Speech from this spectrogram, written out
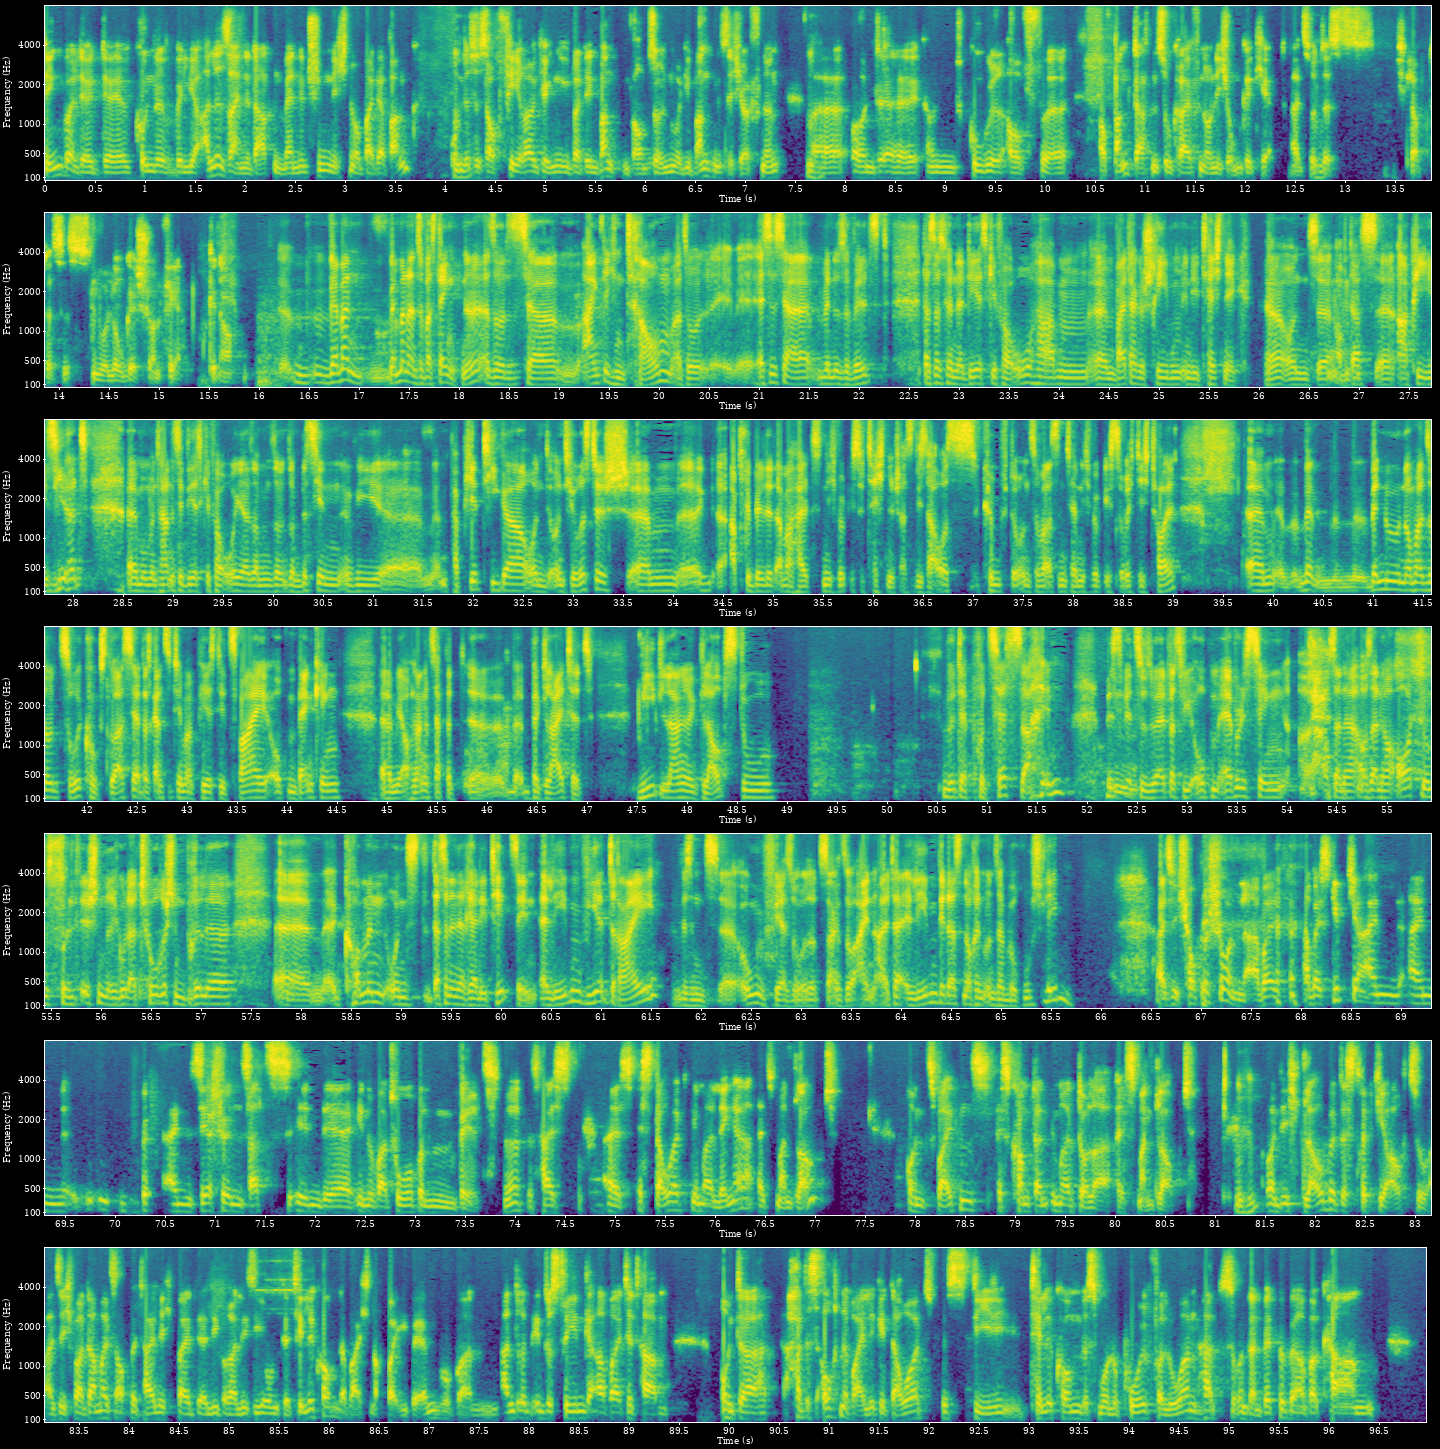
Ding, weil der, der Kunde will ja alle seine Daten managen, nicht nur bei der Bank. Und es ist auch fairer gegenüber den Banken. Warum sollen nur die Banken sich öffnen mhm. äh, und, äh, und Google auf, äh, auf Bankdaten zugreifen und nicht umgekehrt? Also mhm. das, ich glaube, das ist nur logisch und fair. Genau. Äh, wenn man, wenn man an sowas denkt, ne? also das ist ja eigentlich ein Traum. Also äh, es ist ja, wenn du so willst, das, was wir in der DSGVO haben, äh, weitergeschrieben in die Technik. Ja? Und äh, mhm. auch das APIisiert. Momentan ist die DSGVO ja so, so, so ein bisschen irgendwie äh, Papiertiger und, und juristisch ähm, äh, abgebildet, aber halt nicht wirklich so technisch. Also diese Auskünfte und sowas sind ja nicht wirklich so richtig toll. Ähm, wenn, wenn, du nochmal so zurückguckst, du hast ja das ganze Thema PSD2, Open Banking ähm, ja auch lange Zeit be äh, begleitet. Wie lange glaubst du, wird der Prozess sein, bis wir mhm. zu so etwas wie Open Everything aus einer, aus einer ordnungspolitischen, regulatorischen Brille äh, kommen und das dann in der Realität sehen. Erleben wir drei, wir sind äh, ungefähr so sozusagen so ein Alter, erleben wir das noch in unserem Berufsleben? Also ich hoffe schon, aber, aber es gibt ja einen, einen, einen sehr schönen Satz in der Innovatorenwelt. Ne? Das heißt, es, es dauert immer länger, als man glaubt. Und zweitens, es kommt dann immer doller, als man glaubt. Mhm. Und ich glaube, das trifft hier auch zu. Also ich war damals auch beteiligt bei der Liberalisierung der Telekom. Da war ich noch bei IBM, wo wir in anderen Industrien gearbeitet haben. Und da hat es auch eine Weile gedauert, bis die Telekom das Monopol verloren hat und dann Wettbewerber kamen.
